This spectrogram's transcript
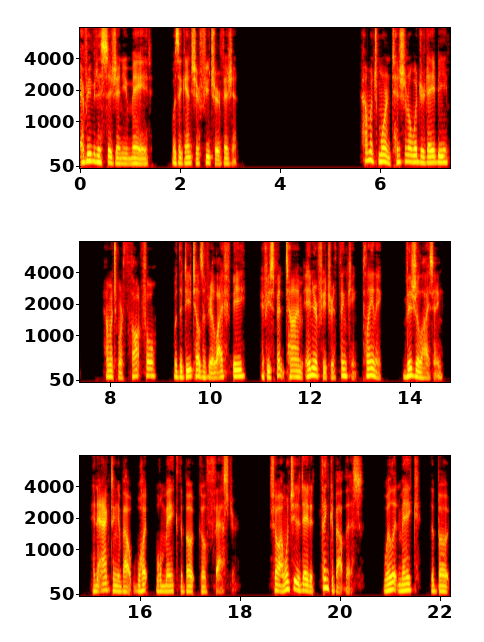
every decision you made was against your future vision? How much more intentional would your day be? How much more thoughtful would the details of your life be if you spent time in your future thinking, planning, visualizing, and acting about what will make the boat go faster? So I want you today to think about this. Will it make the boat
